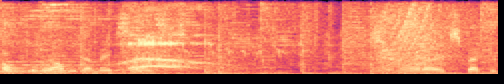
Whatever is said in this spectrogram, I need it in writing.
Oh, well, that makes sense. I know what I expected.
